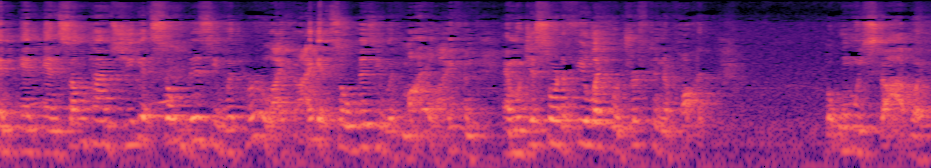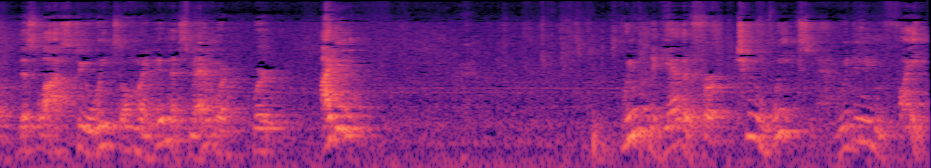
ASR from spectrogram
And, and, and sometimes she gets so busy with her life, and I get so busy with my life, and, and we just sort of feel like we're drifting apart. But when we stop, like this last two weeks, oh my goodness, man, we're, we're I didn't, we were together for two weeks, man. We didn't even fight.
